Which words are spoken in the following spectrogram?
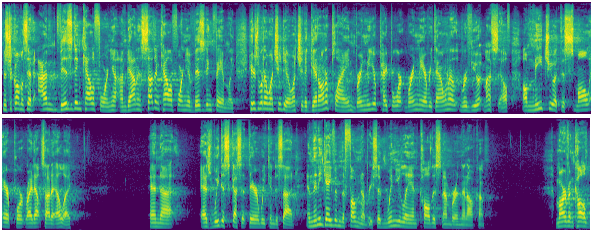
Mr. Coleman said, I'm visiting California. I'm down in Southern California visiting family. Here's what I want you to do I want you to get on a plane, bring me your paperwork, bring me everything. I want to review it myself. I'll meet you at this small airport right outside of LA. And uh, as we discuss it there, we can decide. And then he gave him the phone number. He said, When you land, call this number and then I'll come. Marvin called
